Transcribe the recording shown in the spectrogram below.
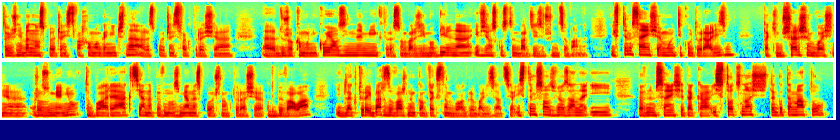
To już nie będą społeczeństwa homogeniczne, ale społeczeństwa, które się E, dużo komunikują z innymi, które są bardziej mobilne i w związku z tym bardziej zróżnicowane. I w tym sensie multikulturalizm, w takim szerszym właśnie rozumieniu, to była reakcja na pewną zmianę społeczną, która się odbywała i dla której bardzo ważnym kontekstem była globalizacja. I z tym są związane i w pewnym sensie taka istotność tego tematu, e,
